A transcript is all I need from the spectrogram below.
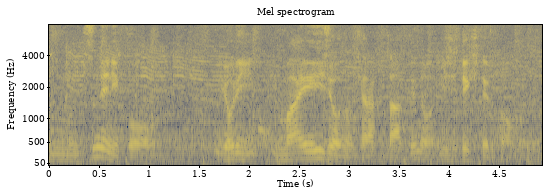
うん、常にこうより前以上のキャラクターっていうのを維持できてるとは思います。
